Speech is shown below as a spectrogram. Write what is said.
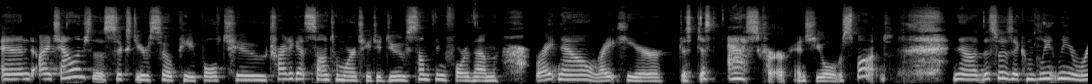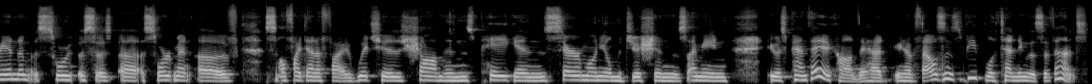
And I challenge those 60 or so people to try to get Santa Muerte to do something for them right now, right here. Just, just ask her and she will respond. Now, this was a completely random assort- uh, assortment of self identified witches, shamans, pagans, ceremonial magicians. I mean, it was PantheaCon. They had, you know, thousands of people attending this event.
